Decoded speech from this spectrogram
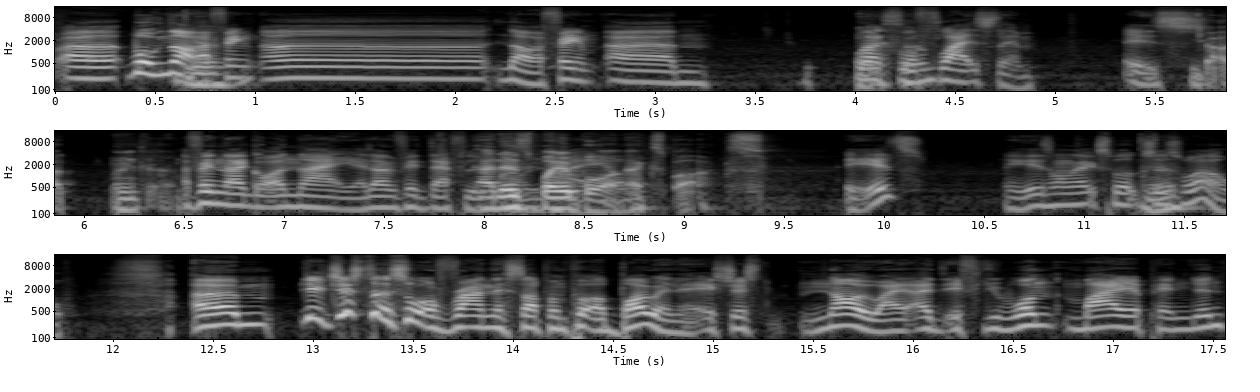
Uh, well, no, I think. Uh, no, I think. Um, that? Flight Sim is. God, okay. I think they got a ninety. I don't think definitely. That is playable on Xbox. It is. It is on Xbox as well. Um, yeah, just to sort of round this up and put a bow in it, it's just no. I, I if you want my opinion,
